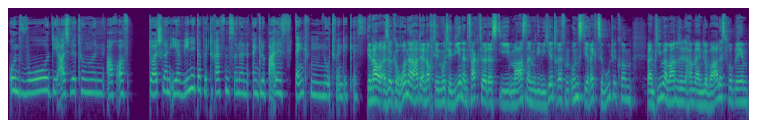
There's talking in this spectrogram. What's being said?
Und wo die Auswirkungen auch oft Deutschland eher weniger betreffen, sondern ein globales Denken notwendig ist. Genau, also Corona hat ja noch den motivierenden Faktor, dass die Maßnahmen, die wir hier treffen, uns direkt zugutekommen. Beim Klimawandel haben wir ein globales Problem.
